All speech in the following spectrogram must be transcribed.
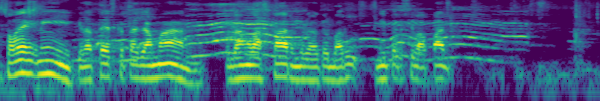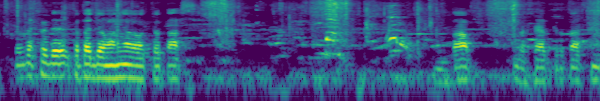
Nama sore nih. Kita tes ketajaman pedang laskar model terbaru ini versi 8 kita tes ketajamannya lewat kertas. Mantap udah sehat kertasnya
